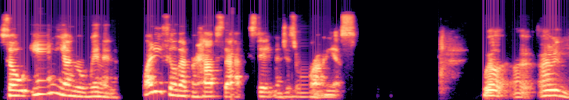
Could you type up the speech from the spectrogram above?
So in younger women, why do you feel that perhaps that statement is erroneous? Well, I, I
